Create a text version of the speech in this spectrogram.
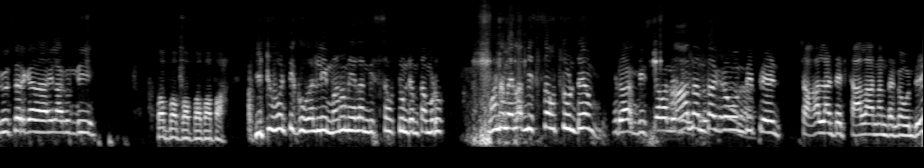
చూసారు కదా ఇలాగుంది. బాబా ఇటువంటి గుహల్ని మనం ఎలా మిస్ అవుతుంటాం తమ్ముడు? మనం ఎలా మిస్ అవుతుంటాం ఇప్పుడు మిస్ ఆనందంగా ఉంది ఫ్రెండ్స్ చాలా అంటే చాలా ఆనందంగా ఉంది.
